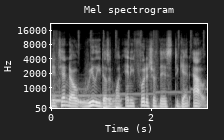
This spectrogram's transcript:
Nintendo really doesn't want any footage of this to get out.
